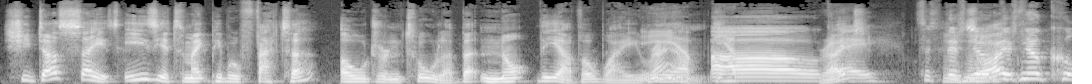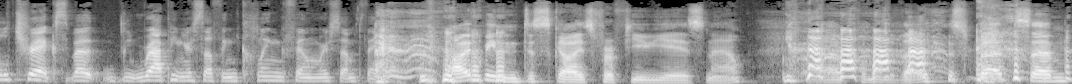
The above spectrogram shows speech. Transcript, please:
she does say it's easier to make people fatter, older, and taller, but not the other way round. Oh, okay. Right? So there's no I've- there's no cool tricks about wrapping yourself in cling film or something. I've been in disguise for a few years now. Uh, for one of those, but um,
